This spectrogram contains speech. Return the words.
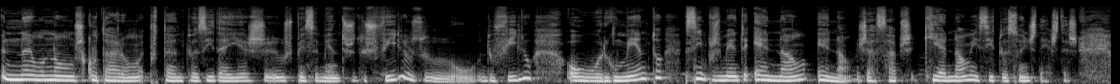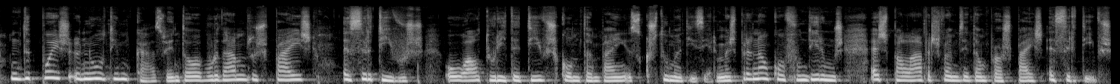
Não, não escutaram, portanto, as ideias, os pensamentos dos filhos, o, do filho, ou o argumento, simplesmente é não, é não. Já sabes que é não em situações destas. Depois, no último caso, então abordámos os pais assertivos ou autoritativos, como também se costuma dizer. Mas para não confundirmos as palavras, vamos então para os pais assertivos,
